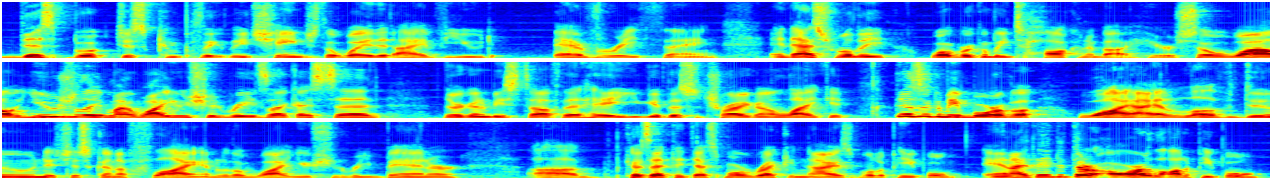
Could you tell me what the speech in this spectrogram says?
this book just completely changed the way that I viewed everything. And that's really what we're going to be talking about here. So while usually my why you should reads, like I said, they're going to be stuff that, hey, you give this a try, you're going to like it. This is going to be more of a why I love Dune. It's just going to fly under the why you should read banner. Uh, because I think that's more recognizable to people. And I think that there are a lot of people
